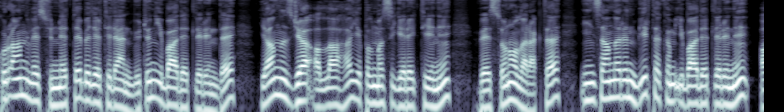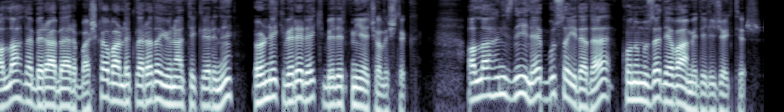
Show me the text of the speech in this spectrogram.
Kur'an ve sünnette belirtilen bütün ibadetlerinde yalnızca Allah'a yapılması gerektiğini ve son olarak da insanların bir takım ibadetlerini Allah'la beraber başka varlıklara da yönelttiklerini örnek vererek belirtmeye çalıştık. Allah'ın izniyle bu sayıda da konumuza devam edilecektir.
